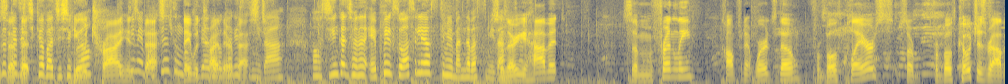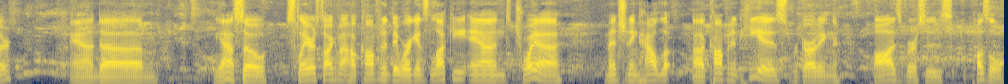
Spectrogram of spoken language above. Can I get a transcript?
said that he would try his best, they would try their best. So there you have it. Some friendly, confident words though from both players, so from both coaches rather. And um, yeah, so Slayer's talking about how confident they were against Lucky and Choya mentioning how uh, confident he is regarding Oz versus Puzzle.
